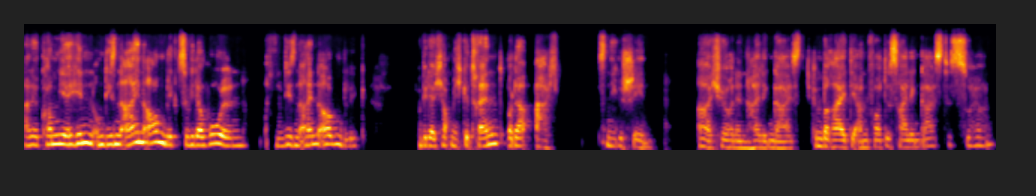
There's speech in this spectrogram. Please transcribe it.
Alle kommen hier hin, um diesen einen Augenblick zu wiederholen. Um diesen einen Augenblick. Wieder, ich habe mich getrennt oder, ah, ich, ist nie geschehen. Ah, ich höre den Heiligen Geist. Ich bin bereit, die Antwort des Heiligen Geistes zu hören.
